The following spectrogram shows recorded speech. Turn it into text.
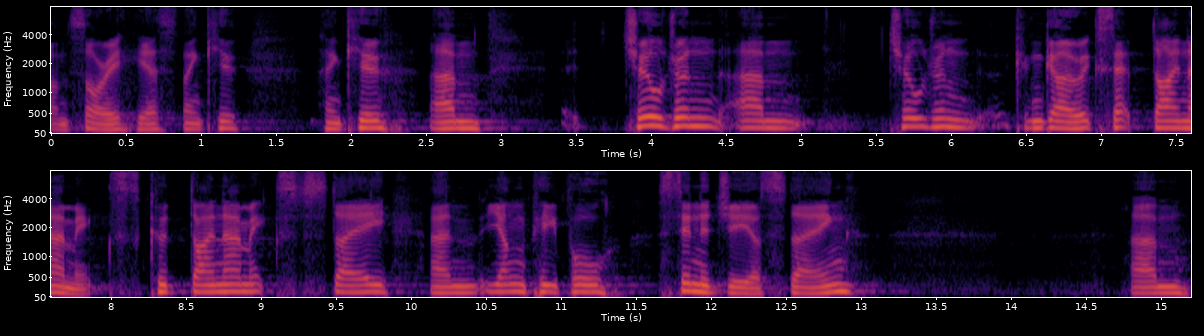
I'm sorry. Yes, thank you. Thank you. Um, children, um, children can go except dynamics. Could dynamics stay and young people, synergy are staying? Um,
